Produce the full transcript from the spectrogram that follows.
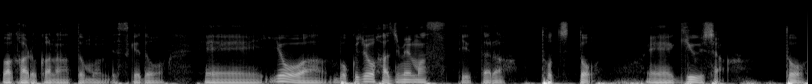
わかるかなと思うんですけど、えー、要は牧場を始めますって言ったら土地と、えー、牛舎と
